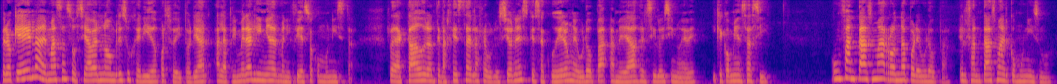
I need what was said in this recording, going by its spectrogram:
pero que él además asociaba el nombre sugerido por su editorial a la primera línea del manifiesto comunista, redactado durante la gesta de las revoluciones que sacudieron Europa a mediados del siglo XIX, y que comienza así. Un fantasma ronda por Europa, el fantasma del comunismo.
